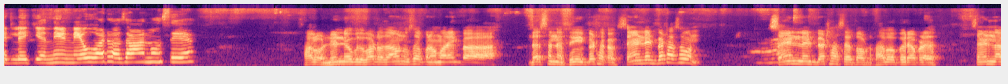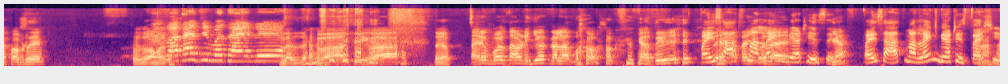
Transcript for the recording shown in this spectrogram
એટલે કે નીણ ને એવું વાઢવા જવાનું છે. ચાલો નિર્ણય એવું બધું વાટો જવાનું છે પણ અમારે એમ પા દર્શન ને સુઈ બેઠા કાંક સાઈન લઈને બેઠા છો ને? સાઈન લઈને બેઠા છે તો આપણે ધાબા પર આપણે સાઈન નાખવા આપડે તો જો અમારે માતાજી બધાય રે. લજા, વાહ વાહ. તારે બોલતા આવડી ગયો કલા તો. પૈસા હાથમાં લઈને બેઠી છે. પૈસા હાથમાં લઈને બેઠી છે પાછી.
